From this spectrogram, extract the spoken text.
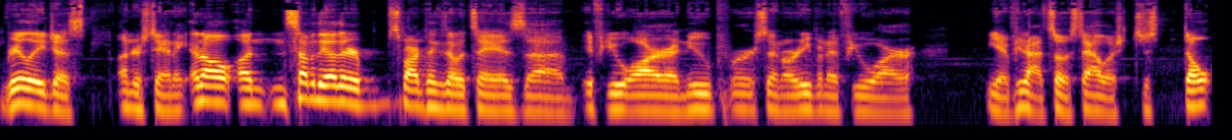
really just understanding. And all and some of the other smart things I would say is uh, if you are a new person or even if you are, yeah, if you're not so established, just don't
